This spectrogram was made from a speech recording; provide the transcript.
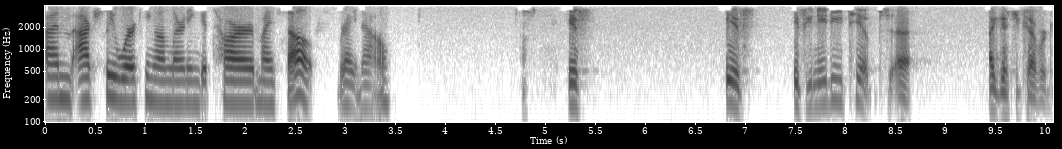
I'm actually working on learning guitar myself right now. If if if you need any tips, uh I got you covered.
